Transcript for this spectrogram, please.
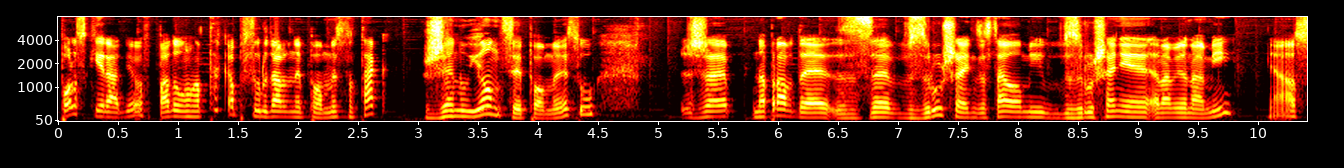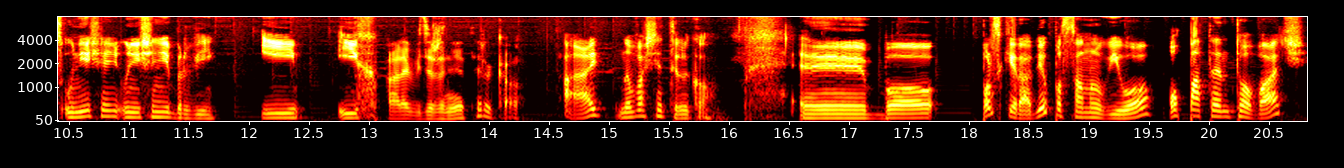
polskie radio wpadło na tak absurdalny pomysł, na tak żenujący pomysł, że naprawdę ze wzruszeń zostało mi wzruszenie ramionami, a z uniesień uniesienie brwi. I ich Ale widzę, że nie tylko. a, no właśnie tylko. Yy, bo Polskie Radio postanowiło opatentować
